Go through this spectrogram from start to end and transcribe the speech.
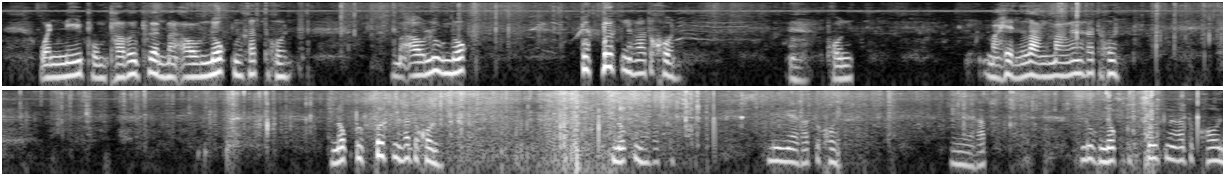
ๆ วันนี้ผมพาเพื่อนๆมาเอานกนะครับ ทุกคน มาเอาลูกนก ปึ๊กๆนะครับทุกคนผลมาเห็นรังมังแล้วนะครับทุกคน นกปึ๊กๆนะครับทุกคน นกนะครับนี่ไงครับทุกคนนี่ไงครับ ลูกนกปึ๊กๆนะครับทุกคน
